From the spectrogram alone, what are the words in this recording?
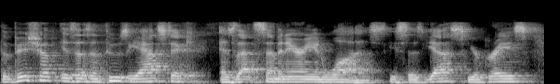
the bishop is as enthusiastic as that seminarian was. He says, Yes, Your Grace,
